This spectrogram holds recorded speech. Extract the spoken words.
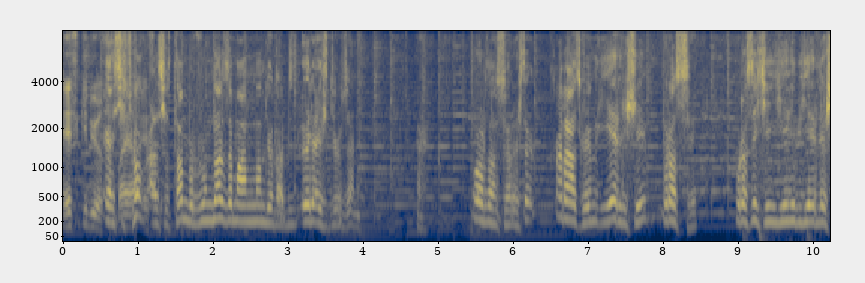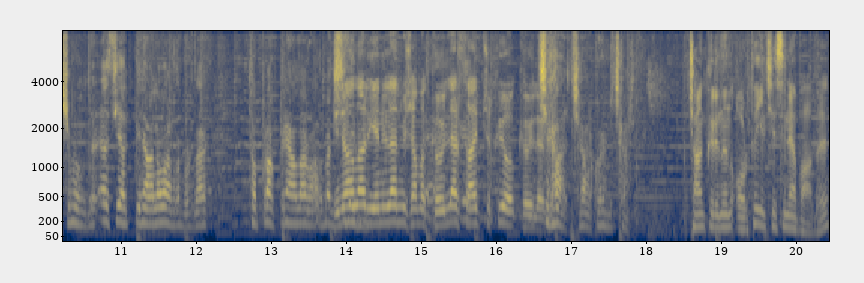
Eski diyorsun. Eski, bayağı çok eski. eski. Tam bu Rumlar zamanından diyorlar. Biz öyle eski diyoruz yani. Heh. Oradan sonra işte Karaağaçköy'ün yerleşi burası. Burası için yeni bir yerleşim oldu. Eski binalar vardı burada. Toprak binalar vardı. Bak size- Binalar yenilenmiş ama köylüler sahip çıkıyor köylerine. Çıkar, çıkar, koymuş çıkar. Çankırı'nın orta ilçesine bağlı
